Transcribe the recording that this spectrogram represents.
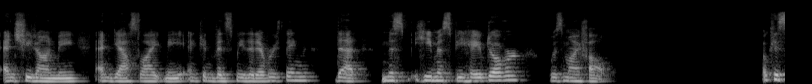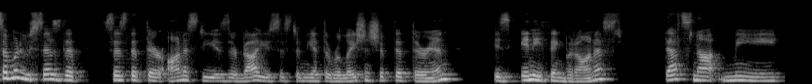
and cheat on me and gaslight me and convince me that everything that mis- he misbehaved over was my fault. Okay, someone who says that says that their honesty is their value system, yet the relationship that they're in is anything but honest. That's not me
